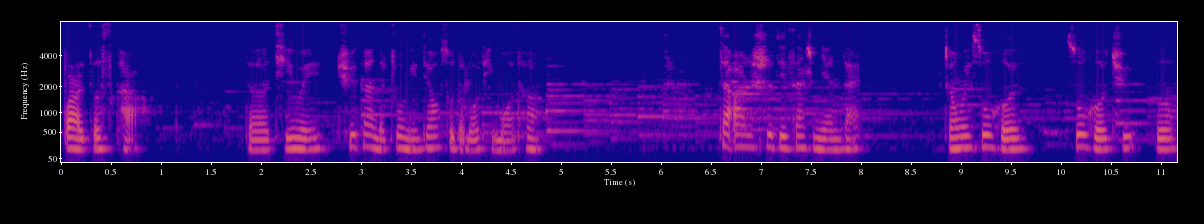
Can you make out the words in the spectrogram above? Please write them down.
布尔泽斯卡的题为“躯干”的著名雕塑的裸体模特。在二十世纪三十年代，成为苏荷苏荷区和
